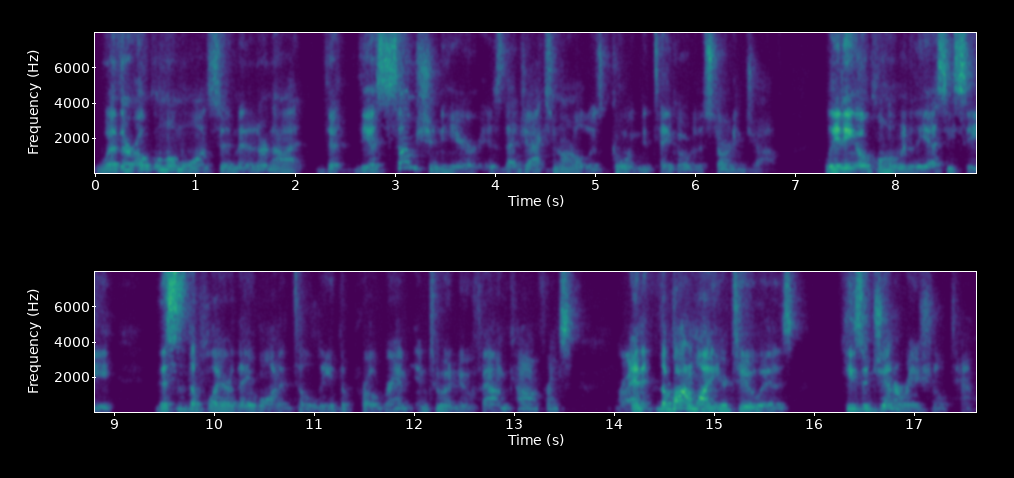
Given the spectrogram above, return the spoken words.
Whether Oklahoma wants to admit it or not, the, the assumption here is that Jackson Arnold is going to take over the starting job, leading Oklahoma to the SEC. This is the player they wanted to lead the program into a newfound conference Right. And the bottom line here too is he's a generational talent,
